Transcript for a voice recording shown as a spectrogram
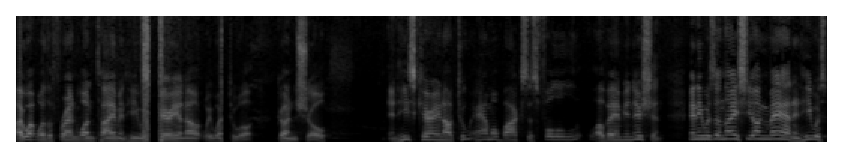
I went with a friend one time and he was carrying out, we went to a gun show, and he's carrying out two ammo boxes full of ammunition. And he was a nice young man and he was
